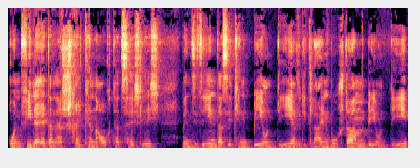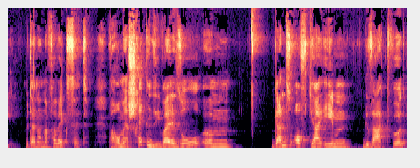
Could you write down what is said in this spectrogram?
Und viele Eltern erschrecken auch tatsächlich, wenn sie sehen, dass ihr Kind B und D, also die kleinen Buchstaben B und D, miteinander verwechselt. Warum erschrecken sie? Weil so ähm, ganz oft ja eben gesagt wird,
